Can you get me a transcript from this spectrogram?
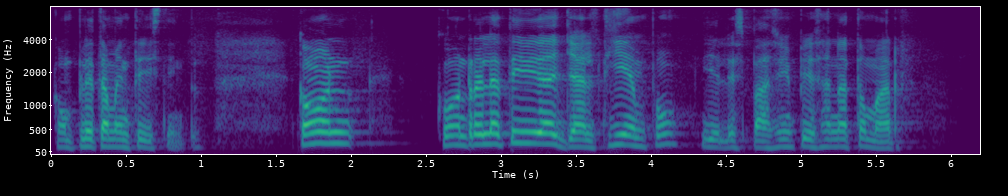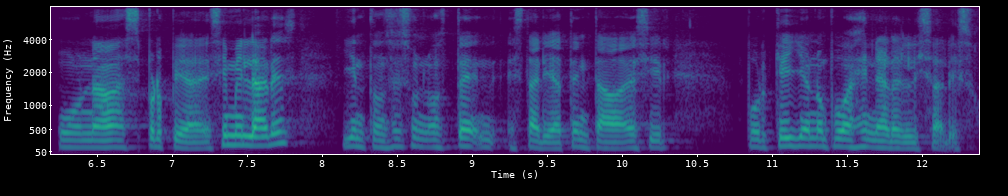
completamente distintos. Con, relatividad ya el tiempo y el espacio empiezan a tomar unas propiedades similares y entonces uno estaría tentado a decir, ¿por qué yo no puedo generalizar eso?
